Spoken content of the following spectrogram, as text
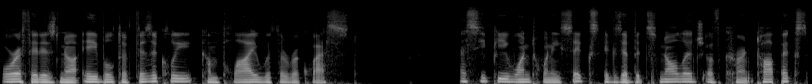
or if it is not able to physically comply with the request. SCP 126 exhibits knowledge of current topics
